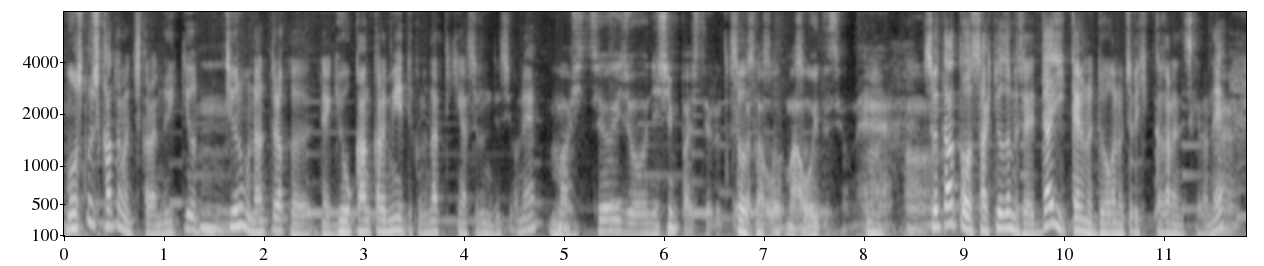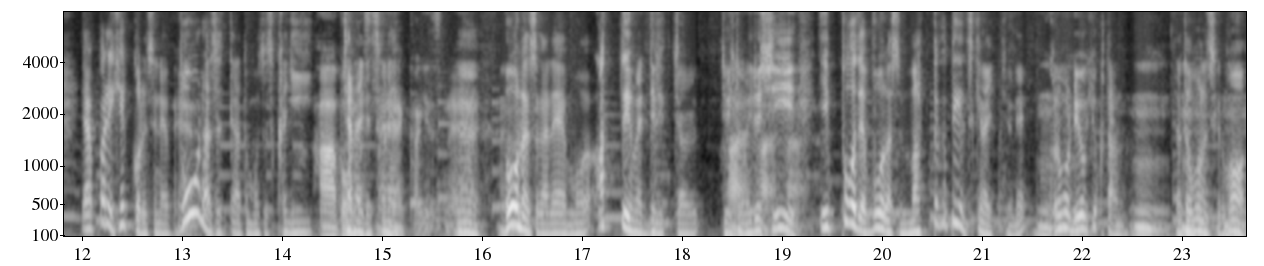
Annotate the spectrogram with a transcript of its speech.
もう少し肩の力抜いてよっていうのもなんとなく、ね、行間から見えてくるなって気がするんですよね。うん。まあ必要以上に心配してるっていう方まあ多いですよね。うん。それとあと先ほどのですね第1回目の動画にもちょっと引っかかるんですけどね、やっぱり結構ですねええ。ボーナスってのはもう一つ鍵じゃないですかね。鍵ですね。うん、ボーナススがね、もうあっという間に出てっちゃうっていう人もいるし、はいはいは一方でボーナス全く手つけないっていうね、うん。これも両極端だと思うんですけども、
